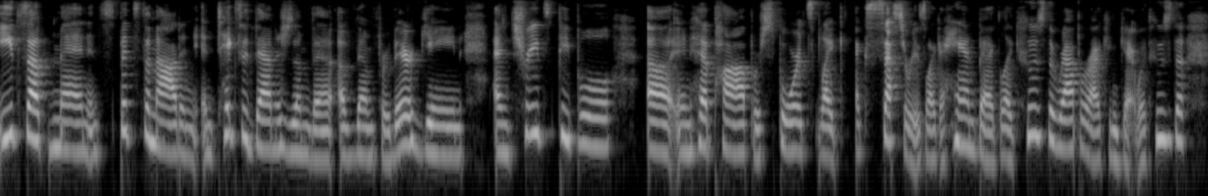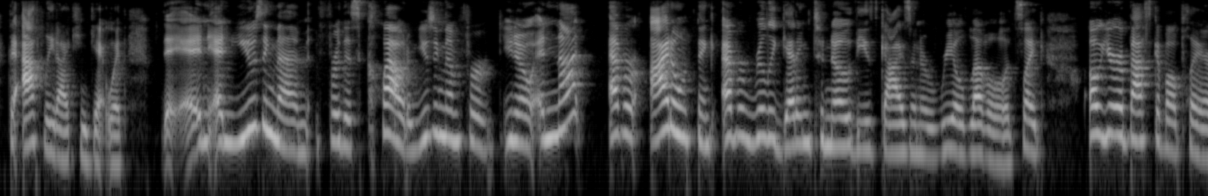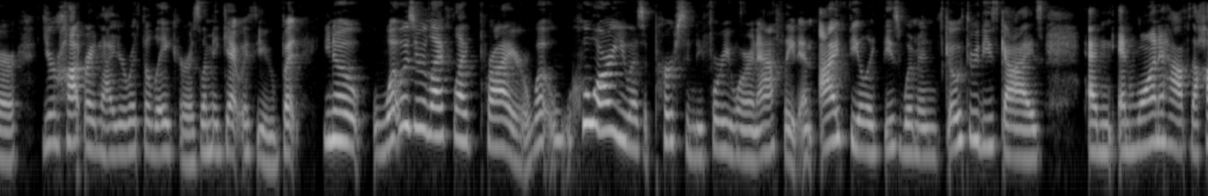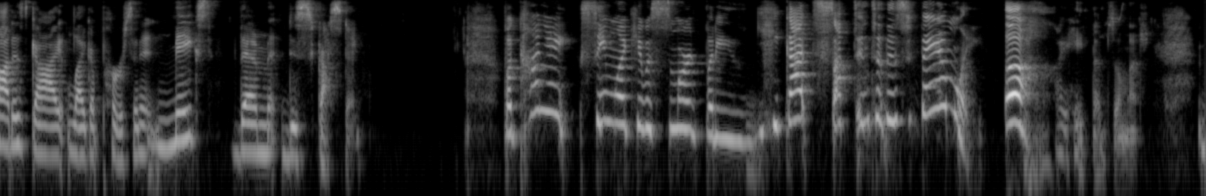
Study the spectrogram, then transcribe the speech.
eats up men and spits them out and, and takes advantage of them, of them for their gain and treats people uh, in hip hop or sports like accessories, like a handbag, like who's the rapper I can get with, who's the, the athlete I can get with, and, and using them for this clout or using them for, you know, and not ever, I don't think, ever really getting to know these guys on a real level. It's like, oh, you're a basketball player. You're hot right now. You're with the Lakers. Let me get with you. But, you know, what was your life like prior? What who are you as a person before you were an athlete? And I feel like these women go through these guys and and want to have the hottest guy like a person. It makes them disgusting. But Kanye seemed like he was smart, but he he got sucked into this family. Ugh, I hate them so much.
